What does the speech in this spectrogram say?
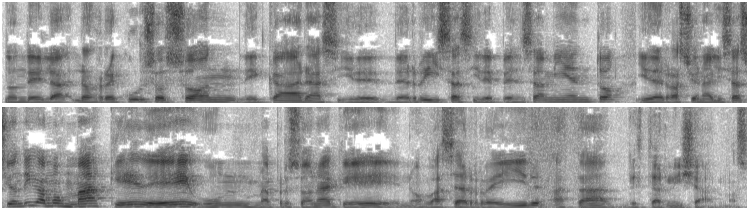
donde los recursos son de caras y de, risas y de pensamiento y de racionalización, digamos, más que de una persona que nos va a hacer reír hasta desternillarnos.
